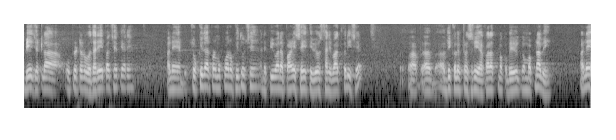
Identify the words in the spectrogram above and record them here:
બે જેટલા ઓપરેટરો વધારે આપ્યા છે અત્યારે. અને ચોકીદાર પણ મૂકવાનું કીધું છે અને પીવાના પાણી સહિતની વ્યવસ્થાની વાત કરી છે. અધિક કલેક્ટરશ્રીએ હકારાત્મક અભિગમ અપનાવી અને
